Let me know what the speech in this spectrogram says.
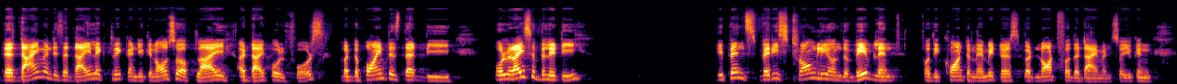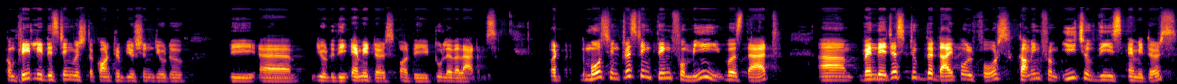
the diamond is a dielectric, and you can also apply a dipole force. But the point is that the polarizability depends very strongly on the wavelength for the quantum emitters, but not for the diamond. So you can completely distinguish the contribution due to the, uh, due to the emitters or the two-level atoms. But the most interesting thing for me was that um, when they just took the dipole force coming from each of these emitters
